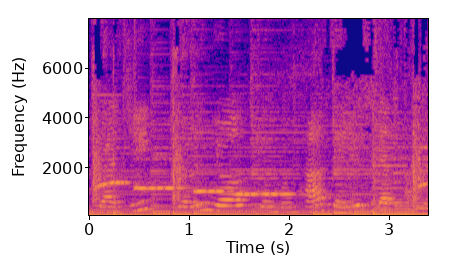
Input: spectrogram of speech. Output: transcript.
까지, 16, 정도 다 제일 시작합니다.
